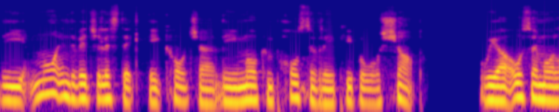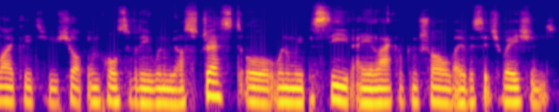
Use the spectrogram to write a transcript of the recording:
The more individualistic a culture, the more compulsively people will shop. We are also more likely to shop impulsively when we are stressed or when we perceive a lack of control over situations,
